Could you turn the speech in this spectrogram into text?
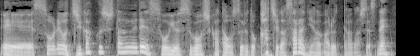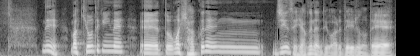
えー、それを自覚した上で、そういう過ごし方をすると価値がさらに上がるって話ですね。で、まあ、基本的にね、えっ、ー、と、まあ、100年、人生100年と言われているので、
